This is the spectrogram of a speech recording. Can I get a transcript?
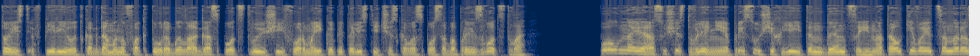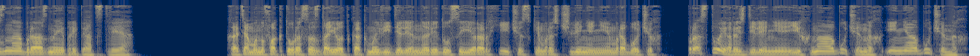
то есть в период, когда мануфактура была господствующей формой капиталистического способа производства, полное осуществление присущих ей тенденций наталкивается на разнообразные препятствия. Хотя мануфактура создает, как мы видели, наряду с иерархическим расчленением рабочих, простое разделение их на обученных и необученных,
